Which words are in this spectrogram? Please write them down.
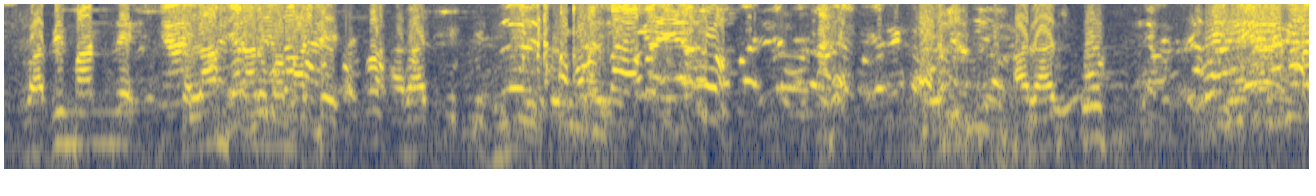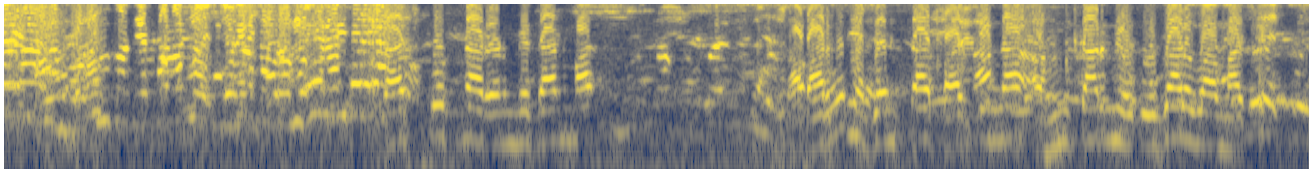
સ્વાભિમાનને સલામ કરવા માટે. આ રાજકોટ રાજકોટના રણ મેદાનમાં ભારતીય જનતા પાર્ટીના અહંકારને ઉગાડવા માટે છું.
